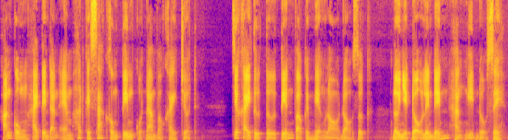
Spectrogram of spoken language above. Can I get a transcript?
Hắn cùng hai tên đàn em hất cái xác không tim của Nam vào khay trượt. Chiếc khay từ từ tiến vào cái miệng lò đỏ rực, nơi nhiệt độ lên đến hàng nghìn độ C.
